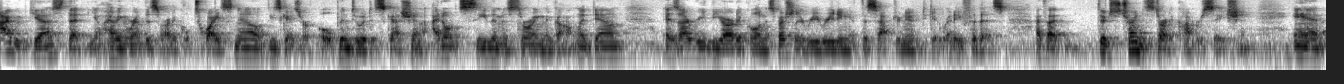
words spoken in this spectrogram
I would guess that, you know, having read this article twice now, these guys are open to a discussion. I don't see them as throwing the gauntlet down. As I read the article, and especially rereading it this afternoon to get ready for this, I thought they're just trying to start a conversation. And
